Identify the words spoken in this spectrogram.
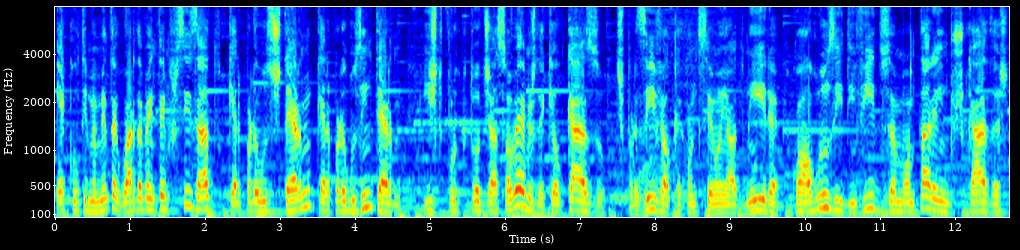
é que ultimamente a Guarda bem tem precisado, quer para uso externo, quer para uso interno. Isto porque todos já soubemos daquele caso desprezível que aconteceu em Odmira, com alguns indivíduos a montarem emboscadas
